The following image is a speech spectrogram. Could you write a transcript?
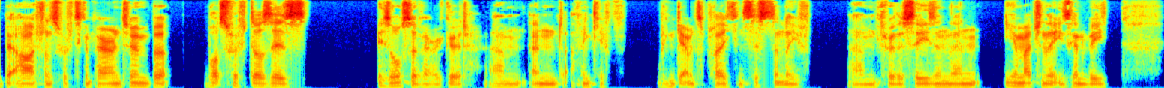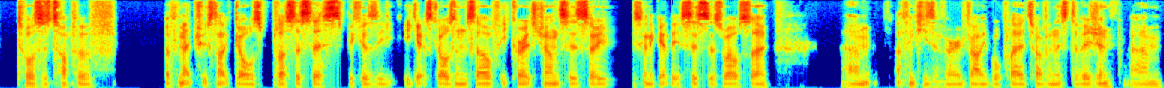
a bit harsh on Swift to compare him to him, but what Swift does is is also very good. Um, and I think if we can get him to play consistently um, through the season, then you imagine that he's going to be towards the top of of metrics like goals plus assists because he, he gets goals himself, he creates chances, so he's going to get the assists as well. So Um, I think he's a very valuable player to have in this division. Um,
